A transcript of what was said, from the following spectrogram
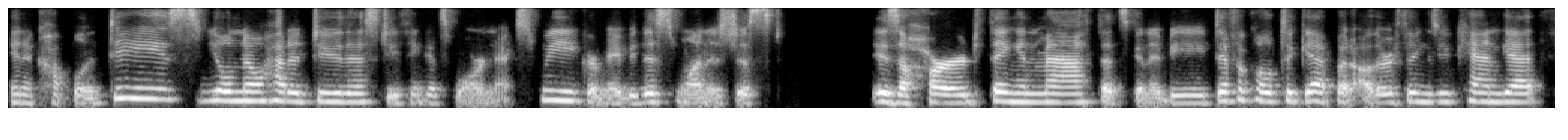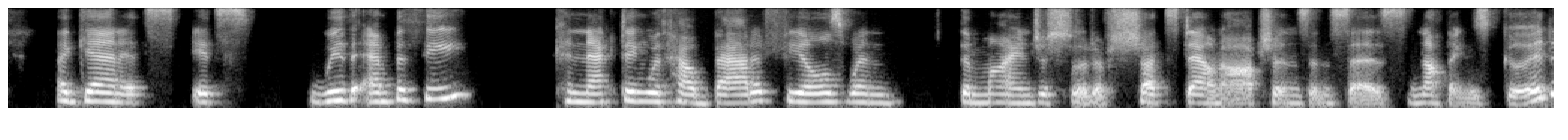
in a couple of days you'll know how to do this? Do you think it's more next week? Or maybe this one is just is a hard thing in math that's going to be difficult to get but other things you can get. Again it's it's with empathy connecting with how bad it feels when the mind just sort of shuts down options and says nothing's good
